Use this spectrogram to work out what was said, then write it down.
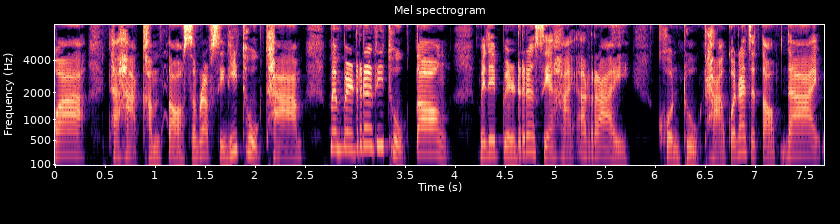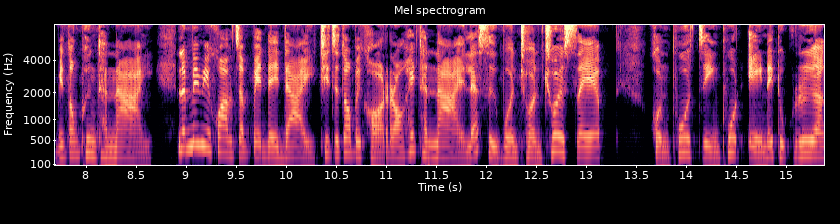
ว่า ถ้าหากคำตอบสำหรับสิ่งที่ถูกถาม มันเป็นเรื่องที่ถูกต้อง ไม่ได้เป็นเรื่องเสียหายอะไร คนถูกถามก็น่าจะตอบได้ ไม่ต้องพึ่งทนาย และไม่มีความจำเป็นใด ๆ ที่จะต้องไปขอร้องให้ทนาย และสื่อมวลชนช่วยเซฟคนพูดจริงพูดเองได้ทุกเรื่อง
